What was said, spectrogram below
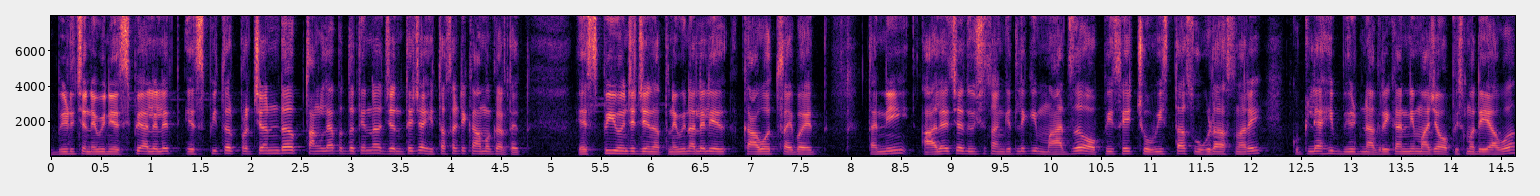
बीडचे नवीन एस पी आलेले आहेत. एस पी तर प्रचंड चांगल्या पद्धतीनं जनतेच्या हितासाठी कामं करत आहेत एस पी म्हणजे जे आता नवीन आलेले कावत साहेब आहेत. त्यांनी आल्याच्या दिवशी सांगितले की माझं ऑफिस हे चोवीस तास उघडं असणार आहे. कुठल्याही बीड नागरिकांनी माझ्या ऑफिसमध्ये यावं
